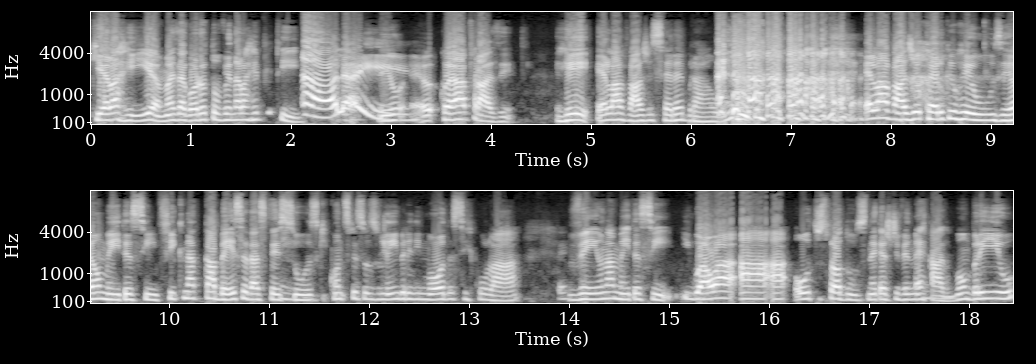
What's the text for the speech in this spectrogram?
que ela ria, mas agora eu tô vendo ela repetir. Ah, olha aí! Eu- eu- qual é a frase? Rê, é lavagem cerebral. é lavagem, eu quero que o reuse realmente, assim, fique na cabeça das pessoas, que quando as pessoas lembrem de moda circular, venham na mente, assim, igual a, a- a outros produtos, né, que a gente vê no mercado. Bombril,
